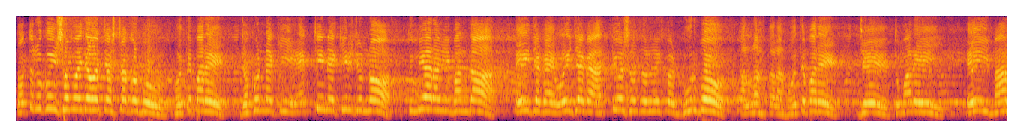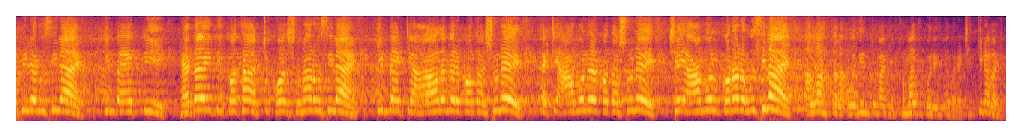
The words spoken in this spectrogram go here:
ততটুকুই সময় দেওয়ার চেষ্টা করব। হতে পারে যখন নাকি একটি নেকির জন্য তুমি আর আমি বান্দা এই জায়গায়, ওই জায়গায় আত্মীয় স্বজনের নিকট ঘুরবো, আল্লাহ তালা হতে পারে যে তোমার এই এই মাহফিলের উসিলায় কিংবা একটি হেদায়তি কথা শোনার উসিলায় কিংবা একটি আলমের কথা শুনে, একটি আমলের কথা শুনে, সেই আমল করার উসিলায় আল্লাহ তালা ওই দিন তোমাকে ক্ষমা করে দিতে পারে। ঠিক কিনা ভাই?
